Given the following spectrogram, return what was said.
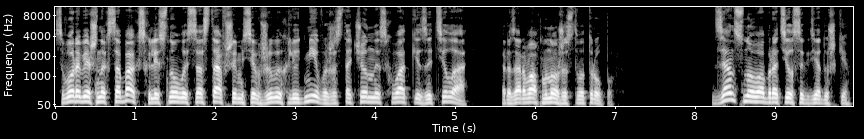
Свора бешеных собак схлестнулась с оставшимися в живых людьми в ожесточенной схватке за тела, разорвав множество трупов. Дзян снова обратился к дедушке.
